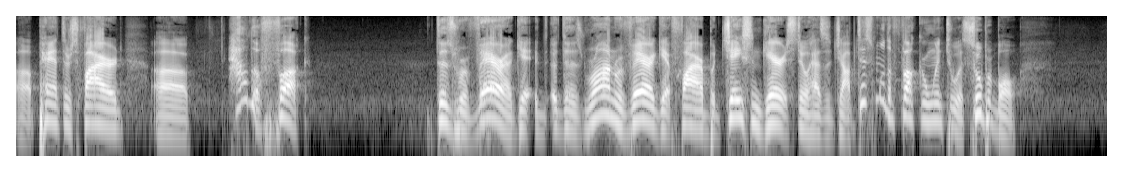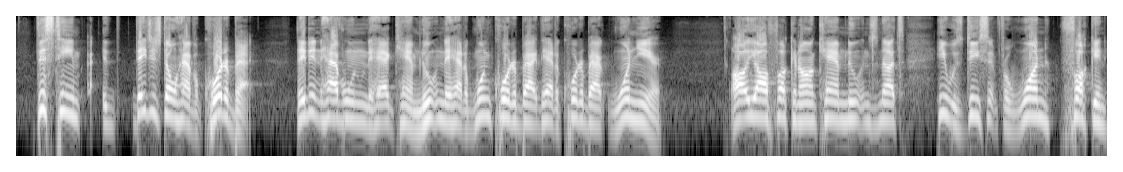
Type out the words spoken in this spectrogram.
Uh, Panthers fired. Uh, how the fuck does Rivera get does Ron Rivera get fired, but Jason Garrett still has a job? This motherfucker went to a Super Bowl. This team, they just don't have a quarterback. They didn't have one when they had Cam Newton. They had one quarterback. They had a quarterback one year. All y'all fucking on Cam Newton's nuts. He was decent for one fucking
